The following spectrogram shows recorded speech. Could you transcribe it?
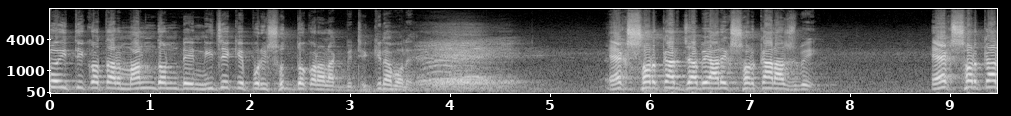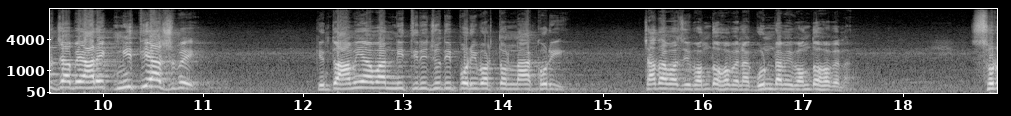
নৈতিকতার মানদণ্ডে নিজেকে পরিশুদ্ধ করা লাগবে, ঠিক কিনা বলে এক সরকার যাবে, আরেক সরকার আসবে। এক সরকার যাবে, আরেক নীতি আসবে। কিন্তু আমি আমার নীতির যদি পরিবর্তন না করি, চাঁদাবাজি বন্ধ হবে না, গুন্ডামি বন্ধ হবে না। ছোট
